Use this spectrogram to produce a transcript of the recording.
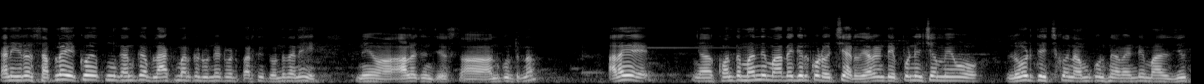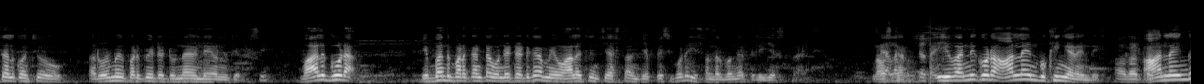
కానీ ఈరోజు సప్లై ఎక్కువ అవుతుంది కనుక బ్లాక్ మార్కెట్ ఉండేటువంటి పరిస్థితి ఉండదని మేము ఆలోచన చేస్తా అనుకుంటున్నాం. అలాగే కొంతమంది మా దగ్గర కూడా వచ్చారు. ఎలాంటి ఎప్పటి నుంచో మేము లోడ్ తెచ్చుకొని అమ్ముకుంటున్నామండి. మా జీవితాలు కొంచెం రోడ్డు మీద పడిపోయేటట్టు ఉన్నాయండి అని చెప్పేసి వాళ్ళకు కూడా ఇబ్బంది పడకుండా ఉండేటట్టుగా మేము ఆలోచన చేస్తామని చెప్పేసి కూడా ఈ సందర్భంగా తెలియజేస్తున్నాను నమస్కారం. ఇవన్నీ కూడా ఆన్లైన్ బుకింగేనండి ఆన్లైన్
